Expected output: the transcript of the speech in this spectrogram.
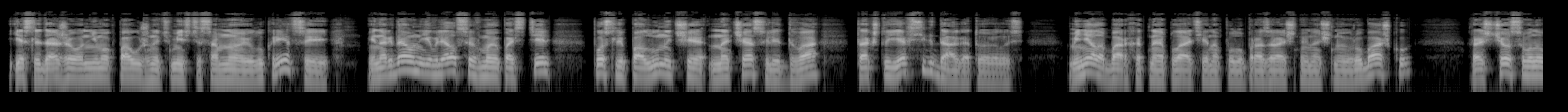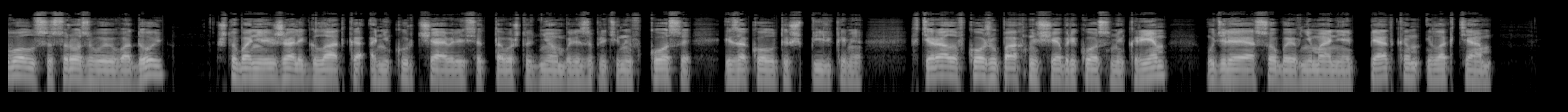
Если даже он не мог поужинать вместе со мной и Лукрецией, иногда он являлся в мою постель после полуночи на час или два, так что я всегда готовилась. Меняла бархатное платье на полупрозрачную ночную рубашку, расчесывала волосы с розовой водой, чтобы они лежали гладко, а не курчавились от того, что днем были заплетены в косы и заколоты шпильками, втирала в кожу пахнущий абрикосами крем, уделяя особое внимание пяткам и локтям,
